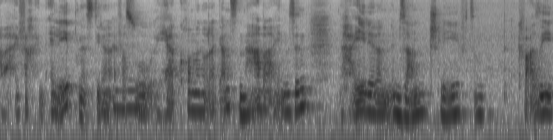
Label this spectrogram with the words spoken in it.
aber einfach ein Erlebnis, die dann mhm. einfach so herkommen oder ganz nah bei einem sind. Ein Hai, der dann im Sand schläft und quasi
